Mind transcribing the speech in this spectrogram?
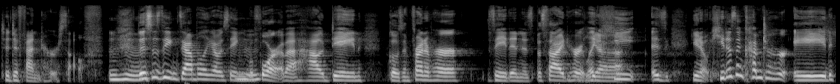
to defend herself. Mm-hmm. This is the example like I was saying before about how Dain goes in front of her, Xaden is beside her. Like Yeah. he is, you know, he doesn't come to her aid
